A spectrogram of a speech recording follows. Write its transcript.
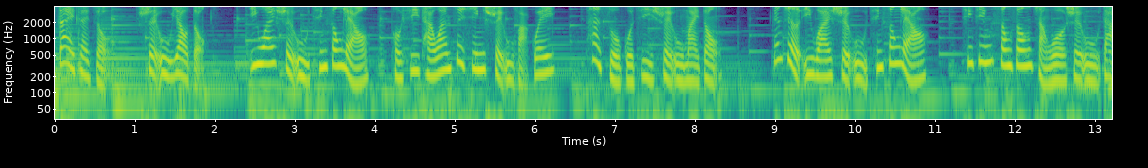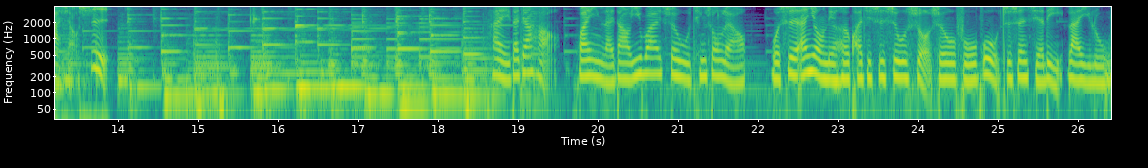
代在走，税务要懂。EY 税务轻松聊，剖析台湾最新税务法规，探索国际税务脉动。跟着 EY 税务轻松聊，轻轻松松掌握税务大小事。嗨，大家好，欢迎来到 EY 税务轻松聊。我是安永联合会计师事务所税务服务部资深协理赖以如。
